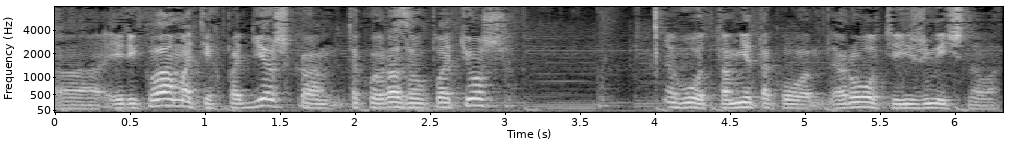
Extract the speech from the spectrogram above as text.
Э, и реклама, техподдержка, такой разовый платеж. Вот, там нет такого роялти ежемесячного.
